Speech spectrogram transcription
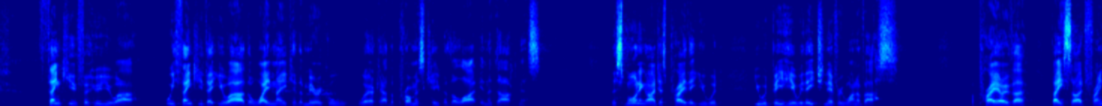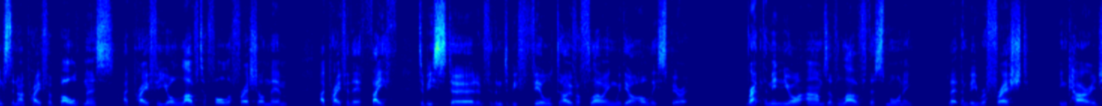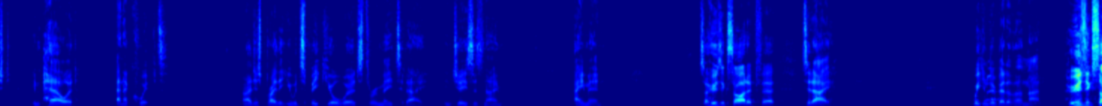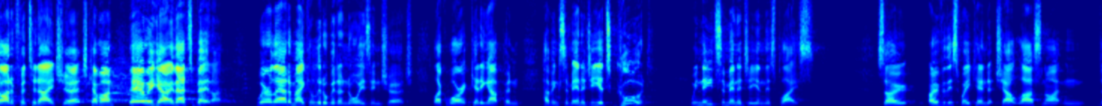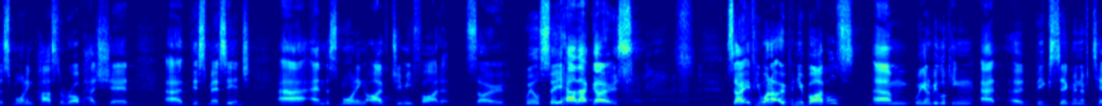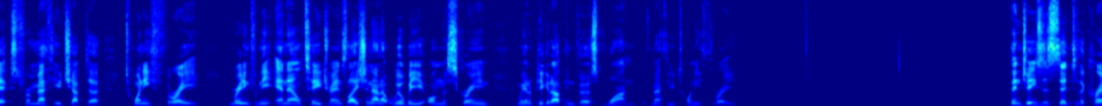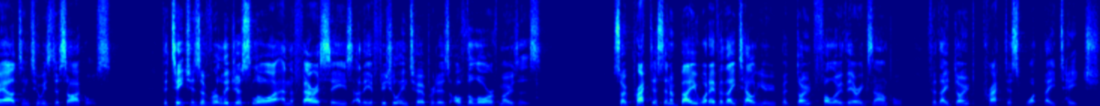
thank you for who you are. We thank you that you are the waymaker, the miracle worker, the promise keeper, the light in the darkness. This morning, I just pray that you would, you would be here with each and every one of us. I pray over Bayside Frankston, I pray for boldness. I pray for your love to fall afresh on them. I pray for their faith to be stirred and for them to be filled to overflowing with your Holy Spirit. Wrap them in your arms of love this morning. Let them be refreshed, encouraged, empowered, and equipped. And I just pray that you would speak your words through me today. In Jesus' name, amen. So, who's excited for today? We can do better than that. Who's excited for today, church? Come on. There we go. That's better. We're allowed to make a little bit of noise in church. Like Warwick getting up and having some energy, it's good. We need some energy in this place. So, over this weekend at Chelt, last night and this morning, Pastor Rob has shared uh, this message. Uh, and this morning, I've Jimmy-fied it. So, we'll see how that goes. so, if you want to open your Bibles, um, we're going to be looking at a big segment of text from Matthew chapter 23. I'm reading from the NLT translation, and it will be on the screen and we're going to pick it up in verse 1 of Matthew 23. Then Jesus said to the crowds and to his disciples, The teachers of religious law and the Pharisees are the official interpreters of the law of Moses. So practice and obey whatever they tell you, but don't follow their example, for they don't practice what they teach.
